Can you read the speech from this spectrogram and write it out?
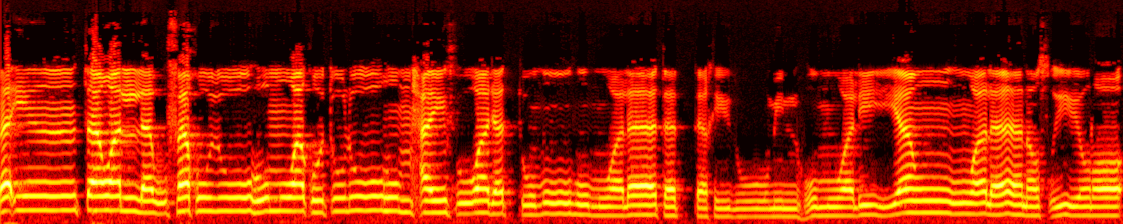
فَإِن تَوَلَّوْا فَخُذُوهُمْ وَاقْتُلُوهُمْ حَيْثُ وَجَدتُّمُوهُمْ وَلَا تَتَّخِذُوا مِنْهُمْ وَلِيًّا وَلَا نَصِيرًا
